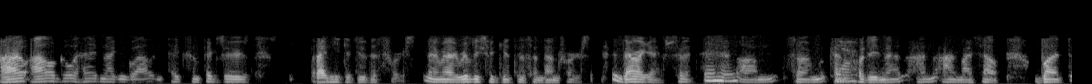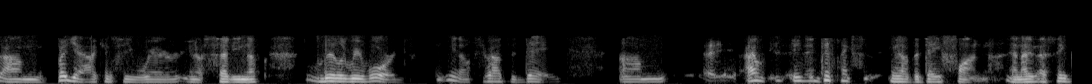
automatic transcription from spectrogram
I'll, I'll go ahead and I can go out and take some pictures, but I need to do this first. I mean, I really should get this undone first. there I should. Mm-hmm. Um, so I'm kind yeah. of putting that on, on myself. But um, but yeah, I can see where you know setting up little rewards, you know, throughout the day. Um, I, it just makes you know the day fun, and I, I think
